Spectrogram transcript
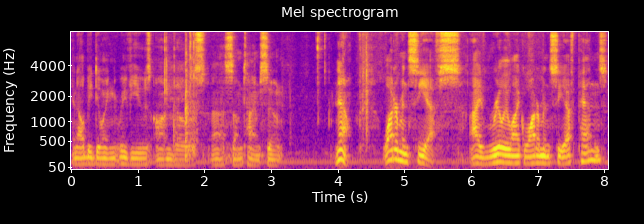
and I'll be doing reviews on those uh, sometime soon. Now, Waterman CFs. I really like Waterman CF pens,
